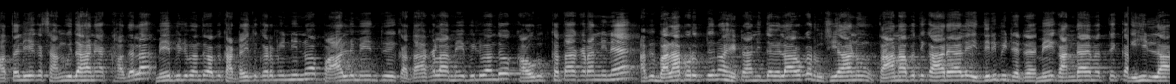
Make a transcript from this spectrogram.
40ක සංවිධානයක් හදලා මේ පිළිබඳව අපි කටයුතු කරමින් ඉන්නවා. පාර්ලිමේන්තුවේ කතා කළා මේ පිළිබඳව කවුරුත් කතා කරන්නේ නැහැ. අපි බලාපොරොත්තු වෙනවා හෙට අනිද්දා වෙලාවක රුසියානු තානාපති කාර්යාලයේ ඉදිරිපිටට මේ කණ්ඩායමත් එක්ක ගිහිල්ලා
